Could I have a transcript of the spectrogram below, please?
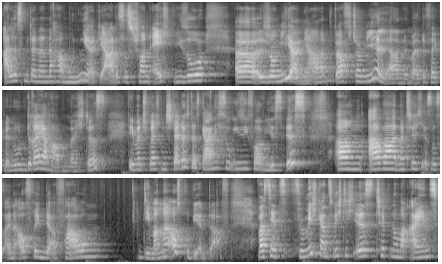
alles miteinander harmoniert. Ja, das ist schon echt wie so äh, Jonglieren. Ja, du darfst Jonglieren lernen im Endeffekt, wenn du einen Dreier haben möchtest. Dementsprechend stellt euch das gar nicht so easy vor, wie es ist. Ähm, aber natürlich ist es eine aufregende Erfahrung, die man mal ausprobieren darf. Was jetzt für mich ganz wichtig ist, Tipp Nummer eins,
